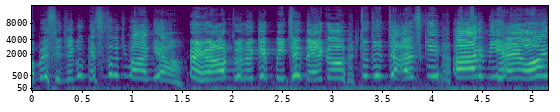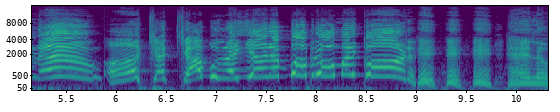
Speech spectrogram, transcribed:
अबे सिंचन को कैसे समझ में आ गया? ए, आप दोनों के पीछे देखो तो, तो चार्ल्स की आर्मी है oh ओ नो आ क्या क्या बोल रहा है? यार बाप रे ओ my God hello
